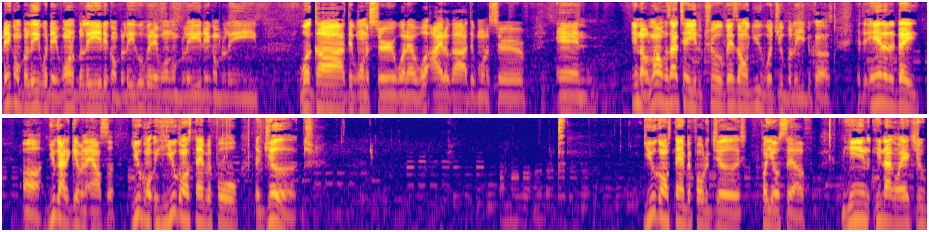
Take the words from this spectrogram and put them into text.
they're going to believe what they want to believe. They're going to believe who they want to believe. They're going to believe what God they want to serve, whatever, what idol God they want to serve. And, you know, long as I tell you the truth, it's on you what you believe because at the end of the day, uh, you got to give an answer. You going you gonna stand before the judge. You gonna stand before the judge for yourself. He he not gonna ask you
